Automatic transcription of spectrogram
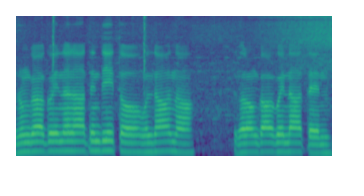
Anong gagawin na natin dito? Wala na. Ito lang gagawin natin.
